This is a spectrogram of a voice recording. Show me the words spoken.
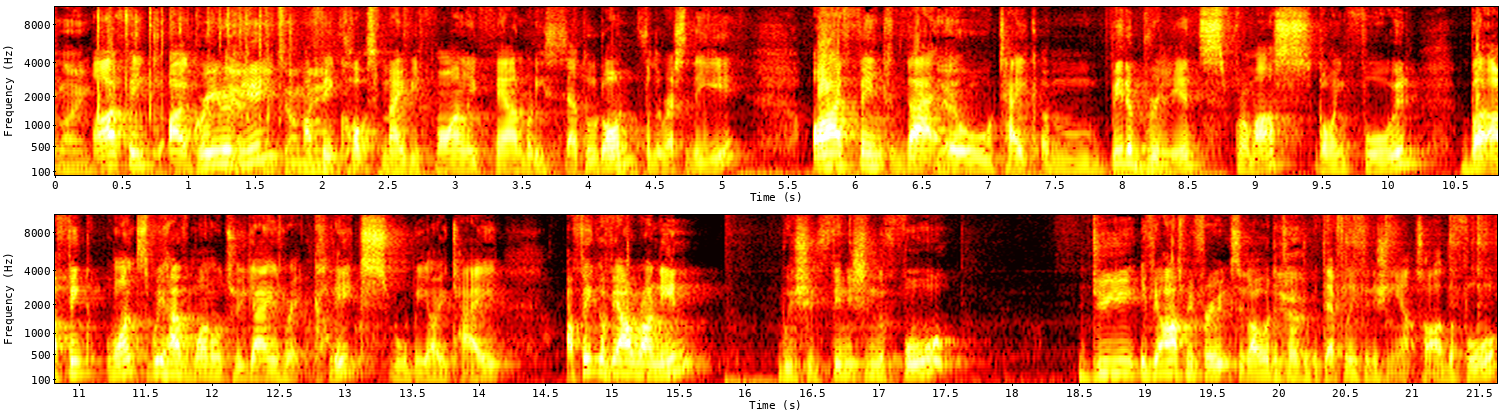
point. I think I agree with Yeah, you. you I think Klopp's maybe finally found what he settled on for the rest of the year. I think that Yeah. it will take a bit of brilliance from us going forward. But I think once we have one or two games where it clicks, we'll be okay. I think with our run in, we should finish in the four. Do you? If you asked me three weeks ago, I would have told you we're definitely finishing outside the four.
